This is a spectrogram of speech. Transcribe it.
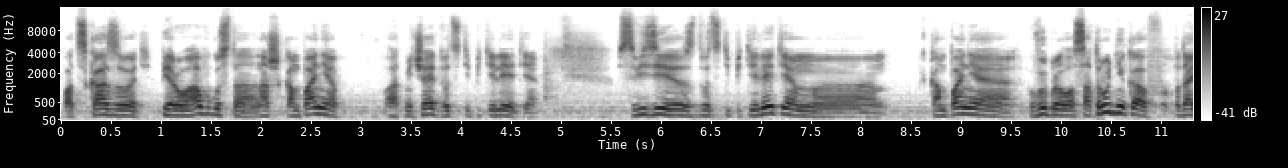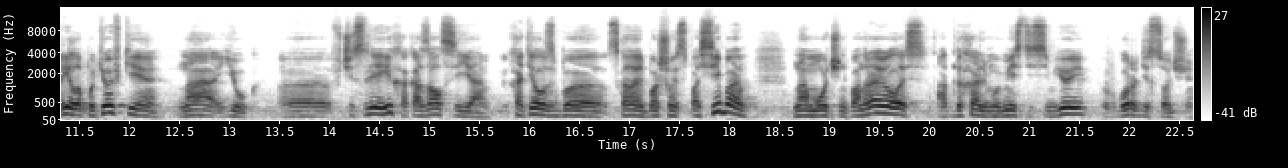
подсказывать. 1 августа наша компания отмечает 25-летие. В связи с 25-летием э, компания выбрала сотрудников, подарила путевки на юг. Э, в числе их оказался я. Хотелось бы сказать большое спасибо. Нам очень понравилось. Отдыхали мы вместе с семьей в городе Сочи.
